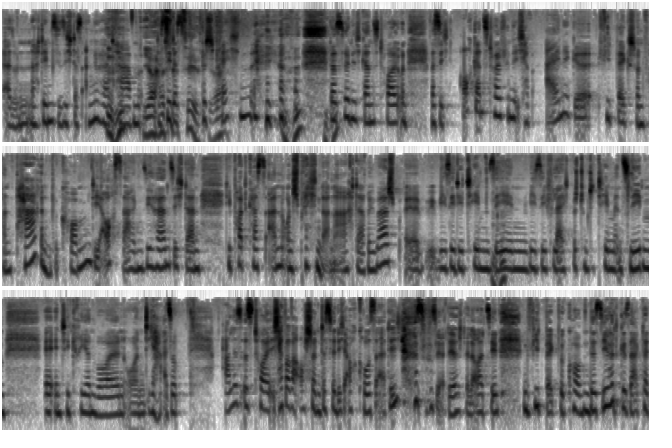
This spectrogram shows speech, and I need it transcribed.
also nachdem Sie sich das angehört mhm. haben, ja, dass Sie das erzählt, besprechen. Ja. Mhm. mhm. Das finde ich ganz toll. Und was ich auch ganz toll finde, ich habe einige Feedbacks schon von Paaren bekommen, die auch sagen, sie hören sich dann die Podcasts an und sprechen danach darüber, äh, wie sie die Themen mhm. sehen, wie sie vielleicht bestimmte Themen ins Leben äh, integrieren wollen. Und ja, also alles ist toll. Ich habe aber auch schon, das finde ich auch großartig, das muss ich an der Stelle auch erzählen, ein Feedback bekommen, dass jemand gesagt hat,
